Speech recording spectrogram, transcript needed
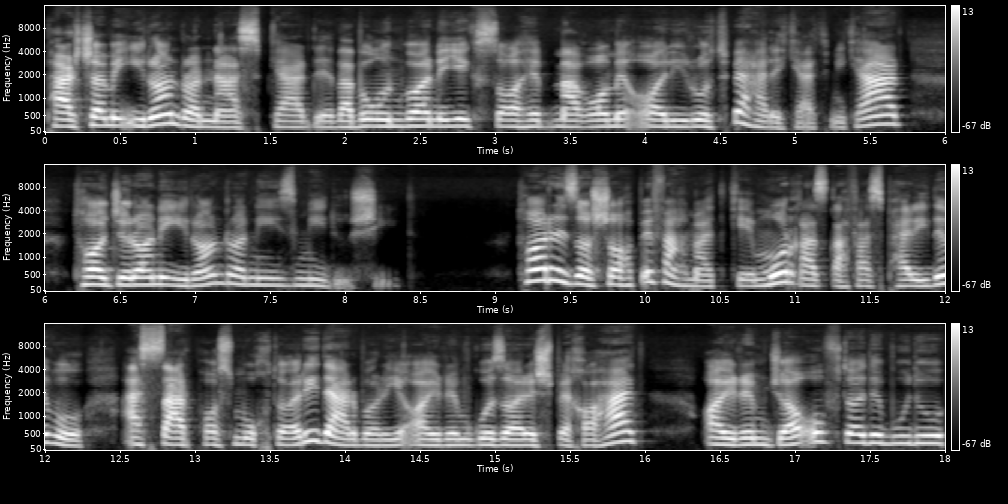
پرچم ایران را نصب کرده و به عنوان یک صاحب مقام عالی رتبه حرکت می کرد، تاجران ایران را نیز می دوشید. تا رضا شاه بفهمد که مرغ از قفس پریده و از سرپاس مختاری درباره آیرم گزارش بخواهد آیرم جا افتاده بود و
